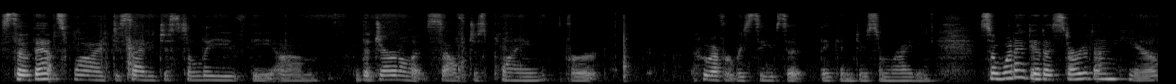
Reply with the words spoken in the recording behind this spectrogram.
So that's why I decided just to leave the, um, the journal itself just plain for whoever receives it. They can do some writing. So what I did, I started on here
